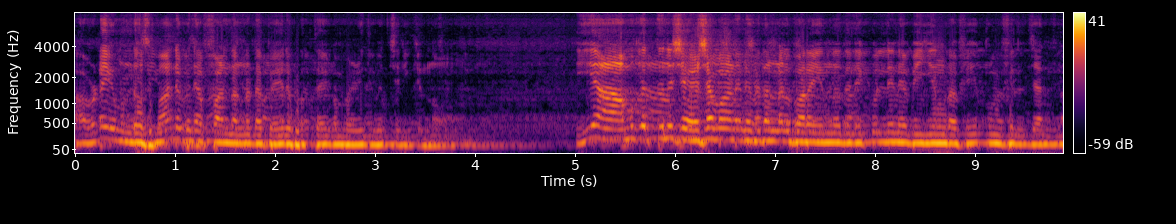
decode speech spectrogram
അവിടെയുമുണ്ട് ഉസ്മാൻ ബിൻ അഫാൻ തങ്ങളുടെ പേര് പ്രത്യേകം എഴുതി വച്ചിരിക്കുന്നു ഈ ആമുഖത്തിന് ശേഷമാണ് നിബിതങ്ങൾ പറയുന്നത് ലിക്കുല്ലി നബിയ്യിൻ റഫീഖും ഫിൽ ജന്ന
